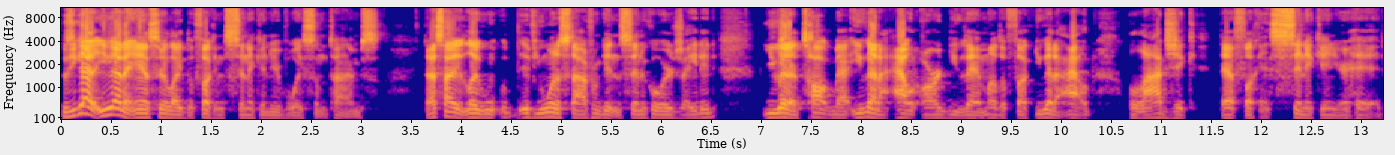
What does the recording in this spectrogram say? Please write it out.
because you got you got to answer like the fucking cynic in your voice sometimes. That's how like if you want to stop from getting cynical or jaded, you gotta talk back. You gotta out argue that motherfucker. You gotta out logic that fucking cynic in your head.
